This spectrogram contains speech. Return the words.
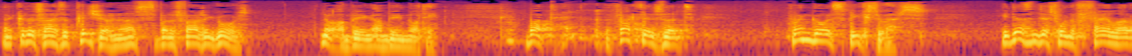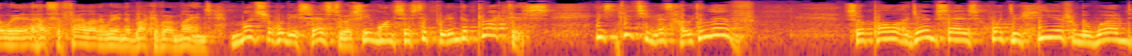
They criticise the preacher, and that's about as far as it goes. No, I'm being, I'm being naughty. But the fact is that when God speaks to us, He doesn't just want to file that away, It has to file that away in the back of our minds. Much of what He says to us, He wants us to put into practice. He's teaching us how to live. So Paul, uh, James says, what you hear from the word,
